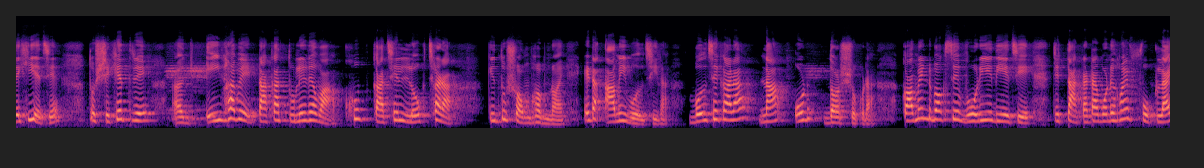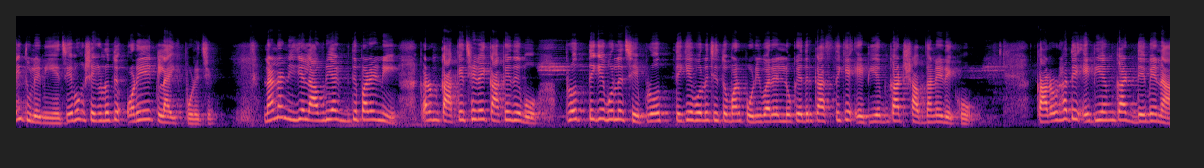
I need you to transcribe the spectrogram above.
দেখিয়েছে, তো সেক্ষেত্রে এইভাবে টাকা তুলে নেওয়া খুব কাছের লোক ছাড়া কিন্তু সম্ভব নয়। এটা আমি বলছি না। বলছে কারা? না, ওর দর্শকরা। কমেন্ট বক্সে ভরিয়ে দিয়েছে যে টাকাটা মনে হয় ফোকলাই তুলে নিয়েছে এবং সেগুলোতে অনেক লাইক পড়েছে। না না, নিজে লাভ রিয়াক্ট দিতে পারেনি। কারণ কাকে ছেড়ে কাকে দেব? প্রত্যেকে বলেছে প্রত্যেকে বলেছে তোমার পরিবারের লোকেদের কাছ থেকে এটিএম কার্ড সাবধানে রেখো। কারোর হাতে এটিএম কার্ড দেবে না।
